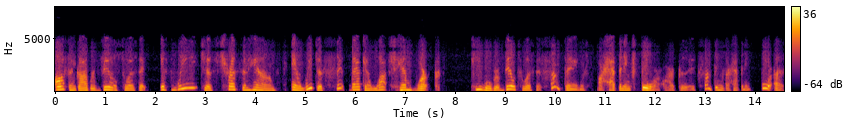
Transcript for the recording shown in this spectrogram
often God reveals to us that if we just trust in Him and we just sit back and watch Him work, He will reveal to us that some things are happening for our good. Some things are happening for us.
